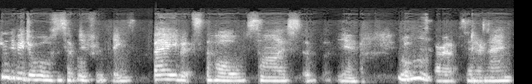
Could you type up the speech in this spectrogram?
individual horses have different things. Babe, it's the whole size of, yeah. Oh, sorry, I said her name.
